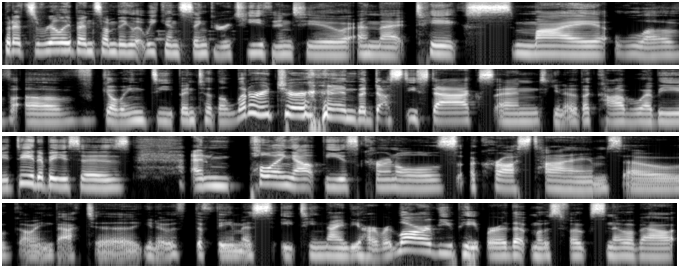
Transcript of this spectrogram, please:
But it's really been something that we can sink our teeth into and that takes my love of going deep into the literature and the dusty stacks and, you know, the cobwebby databases and pulling out these kernels across time. So going back to, you know, the famous 1890 Harvard Law Review paper that most folks know about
